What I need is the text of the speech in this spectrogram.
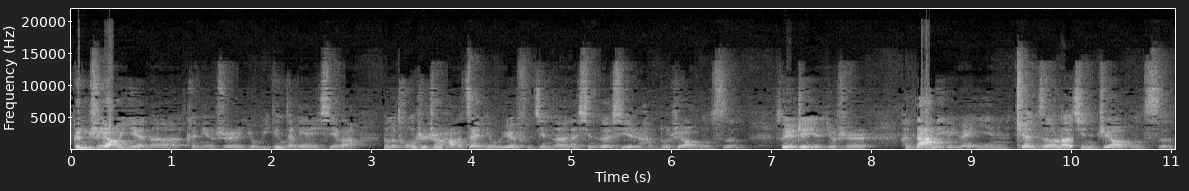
跟制药业呢肯定是有一定的联系了。那么同时正好在纽约附近呢，那新泽西是很多制药公司，所以这也就是很大的一个原因，选择了进制药公司。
